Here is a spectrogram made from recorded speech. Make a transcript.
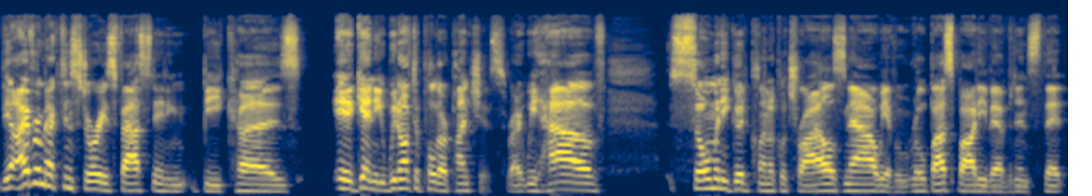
The ivermectin story is fascinating because, again, we don't have to pull our punches, right? We have so many good clinical trials now. We have a robust body of evidence that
